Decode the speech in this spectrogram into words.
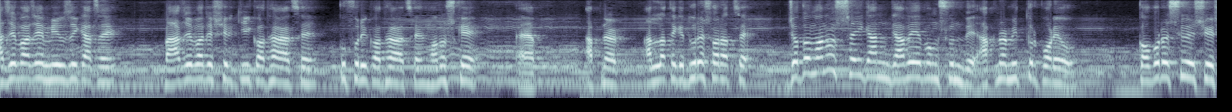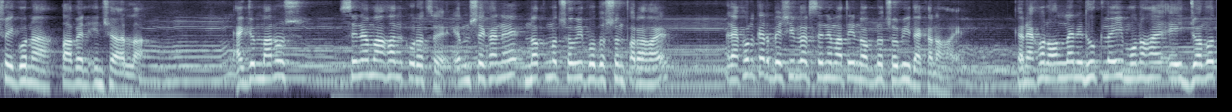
আজে বাজে মিউজিক আছে বা আজে বাজে শিরকি কথা আছে, কুফুরি কথা আছে, মানুষকে আপনার আল্লাহ থেকে দূরে সরাচ্ছে। যত মানুষ সেই গান গাবে এবং শুনবে, আপনার মৃত্যুর পরেও কবরে শুয়ে শুয়ে সেই গোনা পাবেন ইনশাআল্লাহ। একজন মানুষ সিনেমা হল করেছে এবং সেখানে নগ্ন ছবি প্রদর্শন করা হয়। আর এখনকার বেশিরভাগ সিনেমাতেই নগ্ন ছবি দেখানো হয়। কারণ এখন অনলাইনে ঢুকলেই মনে হয় এই জগৎ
